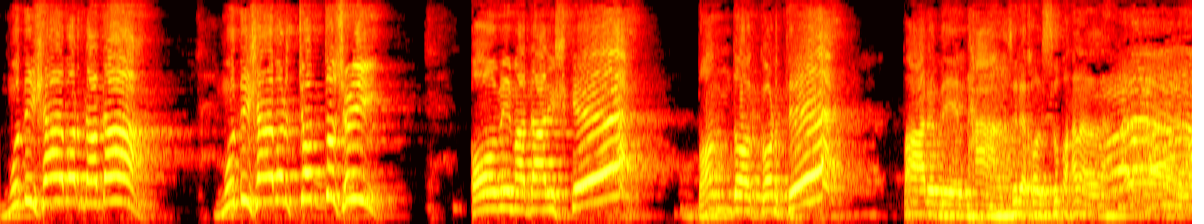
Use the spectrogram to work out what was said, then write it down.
মোদি সাহেবর দাদা, মোদি সাহেবর চোদ্দ সিঁড়ি। কৌমি মাদারিসকে বন্ধ করতে পারবে না। সুবহানাল্লাহ।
